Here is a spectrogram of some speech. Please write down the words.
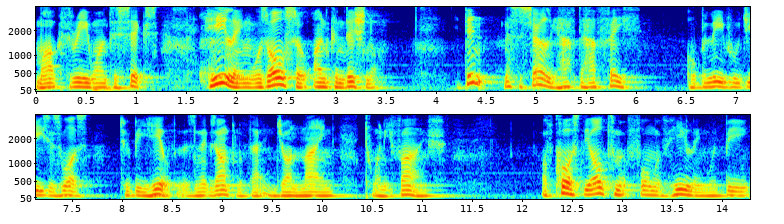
Mark 3, 1 to 6. Healing was also unconditional. You didn't necessarily have to have faith or believe who Jesus was to be healed. There's an example of that in John 9, 25. Of course, the ultimate form of healing would be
